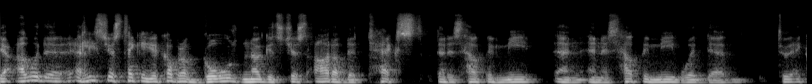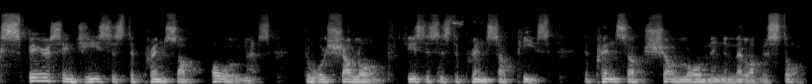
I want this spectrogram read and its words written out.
yeah, I would uh, at least just taking a couple of gold nuggets just out of the text that is helping me and, and is helping me with the, to experiencing Jesus, the Prince of Wholeness, the word Shalom. Jesus is the Prince of Peace, the Prince of Shalom in the middle of the storm.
